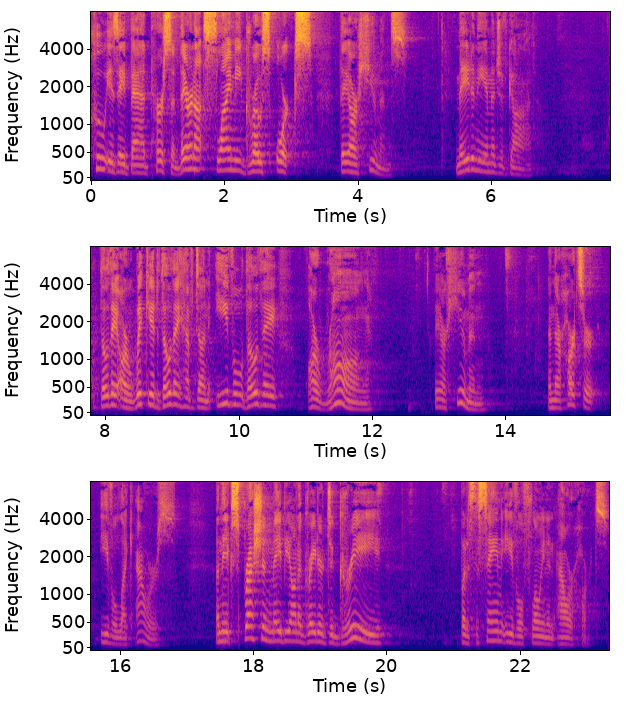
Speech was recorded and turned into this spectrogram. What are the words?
who is a bad person. They are not slimy, gross orcs, they are humans, made in the image of God. Though they are wicked, though they have done evil, though they are wrong, they are human, and their hearts are evil like ours. And the expression may be on a greater degree, but it's the same evil flowing in our hearts.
